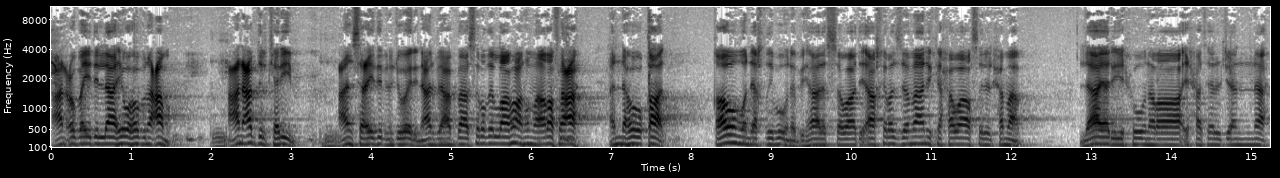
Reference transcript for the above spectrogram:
عن عبيد الله وهو ابن عمرو عن عبد الكريم عن سعيد بن جوير عن ابن عباس رضي الله عنهما رفعه أنه قال قوم يخضبون بهذا السواد آخر الزمان كحواصل الحمام. لا يريحون رائحة الجنة.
